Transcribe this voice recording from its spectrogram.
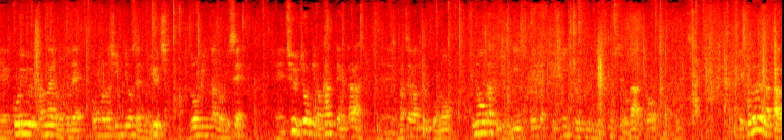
えー、こういう考えのもとで今後の新規路線の誘致増便などを見据え、中長期の観点から、松山空港の機能拡充に計画的に取り組んでい。く必要があると考えております。えこのような中、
